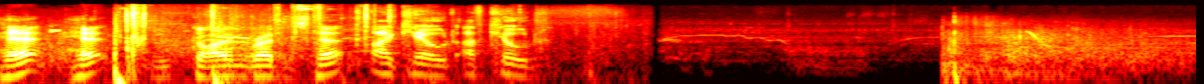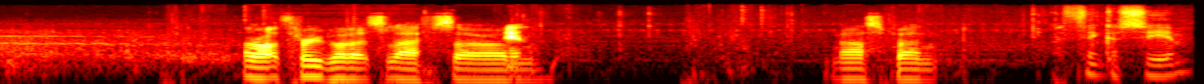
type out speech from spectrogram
Hit, hit. Guy in red is hit. I killed. I've killed. I got three bullets left, so um, Yep. now spent. I think I see him.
